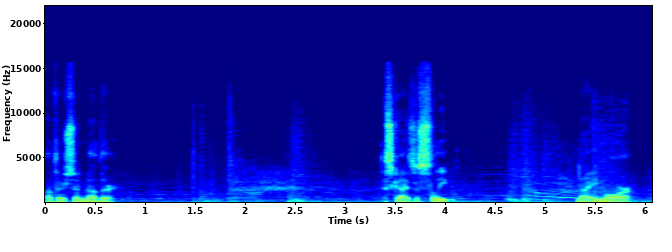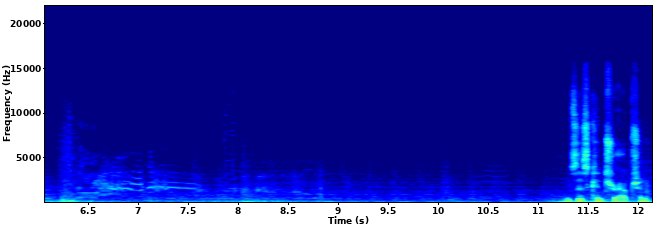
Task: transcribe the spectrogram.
Oh, there's another. This guy's asleep. Not anymore. What's this contraption?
